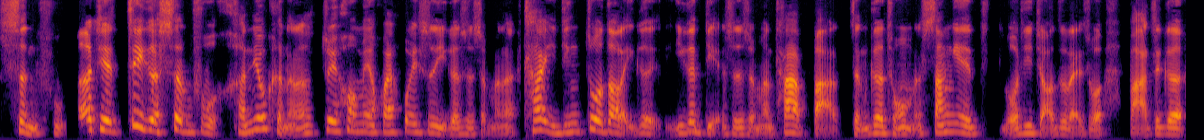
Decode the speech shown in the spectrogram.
胜负。而且这个胜负很有可能最后面会会是一个是什么呢？它已经做到了一个一个点是什么？它把整个从我们商业逻辑角度来说，把这个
